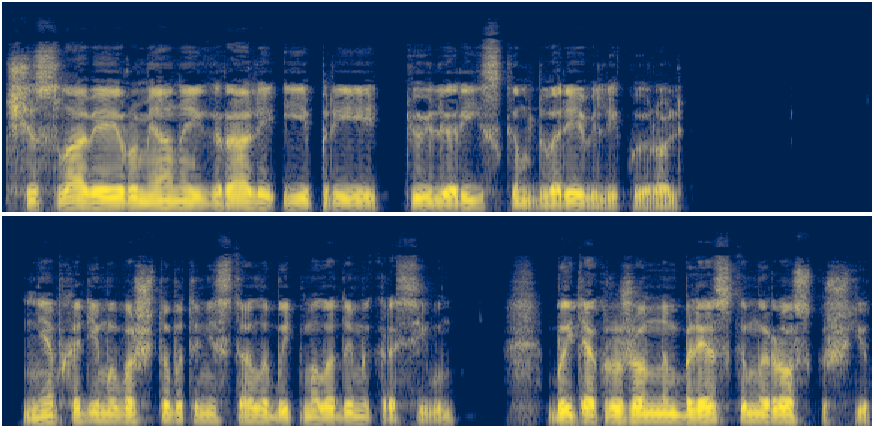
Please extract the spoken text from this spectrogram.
Тщеславие и румяна играли и при Тюильрийском дворе великую роль. Необходимо во что бы то ни стало быть молодым и красивым, быть окруженным блеском и роскошью.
